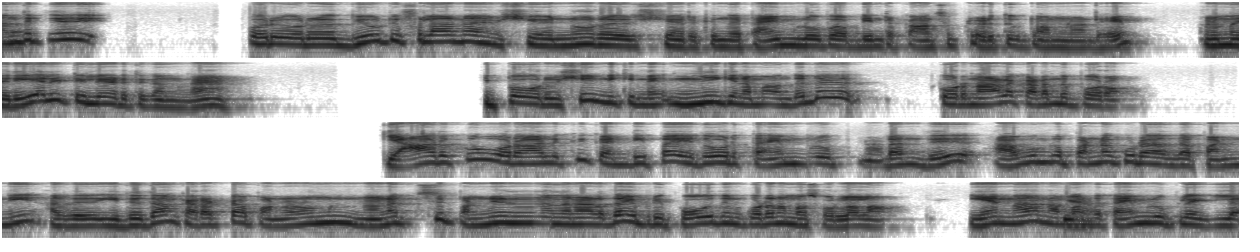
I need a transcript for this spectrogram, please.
வந்துட்டு ஒரு ஒரு பியூட்டிஃபுல்லான விஷயம் இன்னொரு விஷயம் இருக்கு. இந்த டைம் லூப் அப்படின்ற கான்செப்ட் எடுத்துக்கிட்டோம்னாலே நம்ம ரியாலிட்டிலே எடுத்துக்கோங்களேன். இப்போ ஒரு விஷயம் இன்னைக்கு இன்னைக்கு நம்ம வந்துட்டு ஒரு நாளை கடந்து போறோம். யாருக்கும் ஒரு ஆளுக்கு கண்டிப்பா ஏதோ ஒரு டைம் லூப் நடந்து அவங்க பண்ணக்கூடாத பண்ணி அது இதுதான் கரெக்டா பண்ணணும்னு நினைச்சு பண்ணிருந்ததுனாலதான் இப்படி போகுதுன்னு கூட நம்ம சொல்லலாம். ஏன்னா நம்ம அந்த டைம் லூப்ல இல்ல.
